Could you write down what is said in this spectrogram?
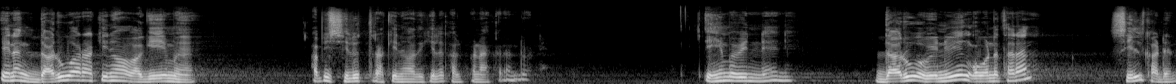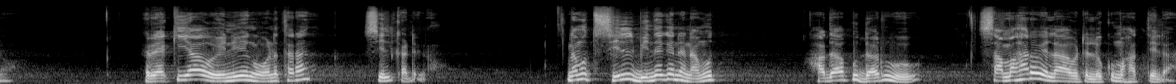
එනම් දරුව රකිනවා වගේම අපි සිලුත් රකිනවාද කියලා කල්පනා කරන්න ඕනේ. එහෙම වෙන්න න දරුව වෙනුවෙන් ඕන තරන් සිල් කඩනවා. රැකියාව වෙනුවෙන් ඕන තරන් සිල් කඩනවා. නමුත් සිල් බිඳගෙන නමුත් හදාපු දරුවෝ සමහර වෙලාවට ලොකු මහත් වෙලා.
